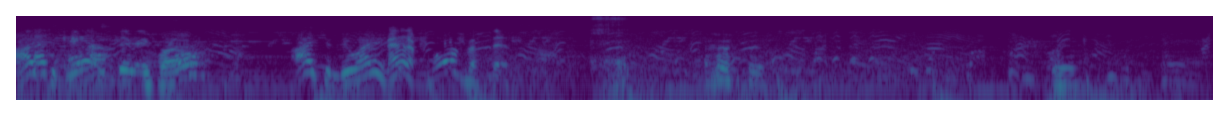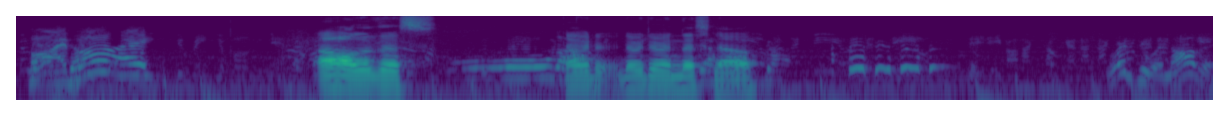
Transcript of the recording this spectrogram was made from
I That's can do chaos theory, bro. I can do anything. Metamorphosis. Bye bye. Oh, look at this. Hold Now we're, do- now we're doing this now. We're doing all this.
